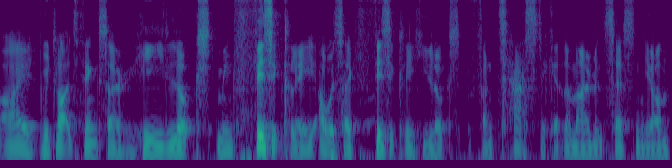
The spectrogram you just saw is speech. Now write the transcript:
I would like to think so. He looks, I mean, physically, I would say physically, he looks fantastic at the moment, Sessegnon.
